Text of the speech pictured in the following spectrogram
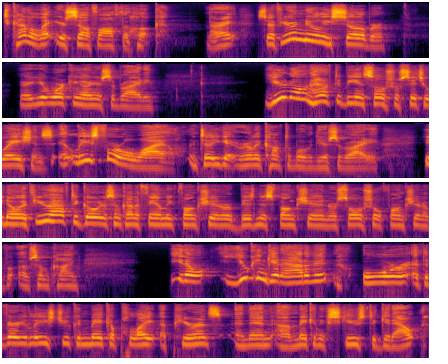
to kind of let yourself off the hook. All right. So if you're newly sober or you're working on your sobriety, you don't have to be in social situations, at least for a while, until you get really comfortable with your sobriety you know, if you have to go to some kind of family function or business function or social function of, of some kind, you know, you can get out of it, or at the very least, you can make a polite appearance and then uh, make an excuse to get out.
